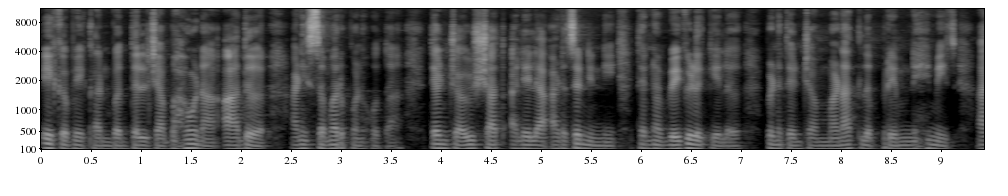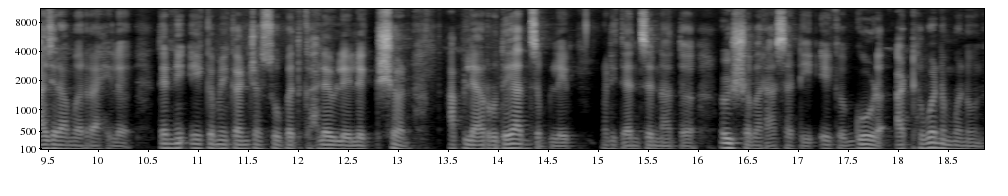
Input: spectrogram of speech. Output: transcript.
एकमेकांबद्दलच्या भावना आदर आणि समर्पण होता. त्यांच्या आयुष्यात आलेल्या अडचणींनी त्यांना वेगळं केलं पण त्यांच्या मनातलं प्रेम नेहमीच आजरामर राहिलं. त्यांनी एकमेकांच्या सोबत घालवलेले क्षण आपल्या हृदयात जपले आणि त्यांचं नातं आयुष्यभरासाठी एक गोड आठवण म्हणून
